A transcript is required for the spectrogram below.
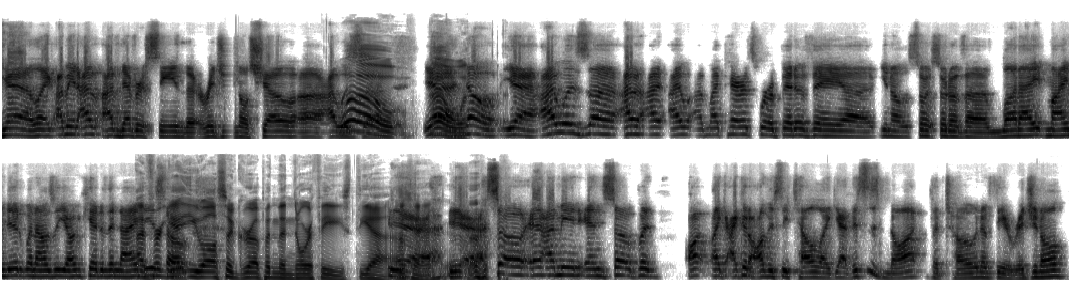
Yeah, like I mean, I've I've never seen the original show. Uh, I was, uh, yeah, oh, no, yeah, I was. Uh, I, I, I, my parents were a bit of a, uh, you know, sort sort of a luddite minded when I was a young kid in the nineties. I forget so. you also grew up in the Northeast. Yeah, yeah, okay. yeah. So I mean, and so, but uh, Uh, like I could obviously tell, like, yeah, this is not the tone of the original.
